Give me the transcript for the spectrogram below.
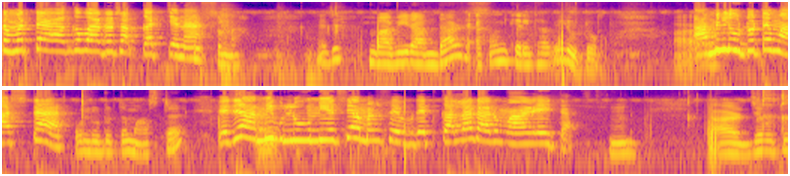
তোমার তো একবারও সাক্ষাচ্ছে না কিচ্ছু এই যে বাবির আবদার এখন খেলতে হবে লুডো আর আমি লুডোতে মাস্টার ও লুডোতে মাস্টার এই যে আমি ব্লু নিয়েছি আমার ফেভারিট কালার আর মার এইটা হুম আর যেহেতু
